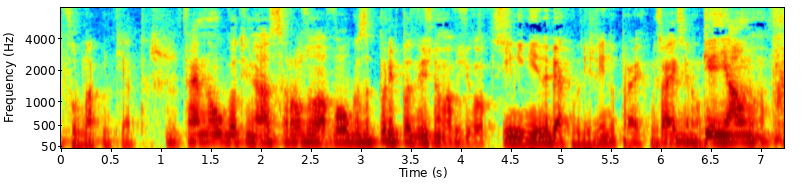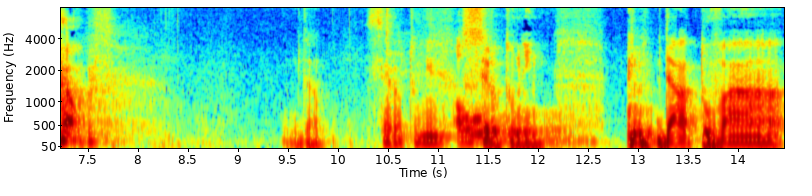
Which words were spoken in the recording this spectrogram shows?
формат на театър. Това е много готино. Аз Розова Волга за първи път виждам в живота си. Ими ние не бяхме виждали, направихме Това специално. Това е гениално направо. Да. Серотонин. О, Серотонин. Да, това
